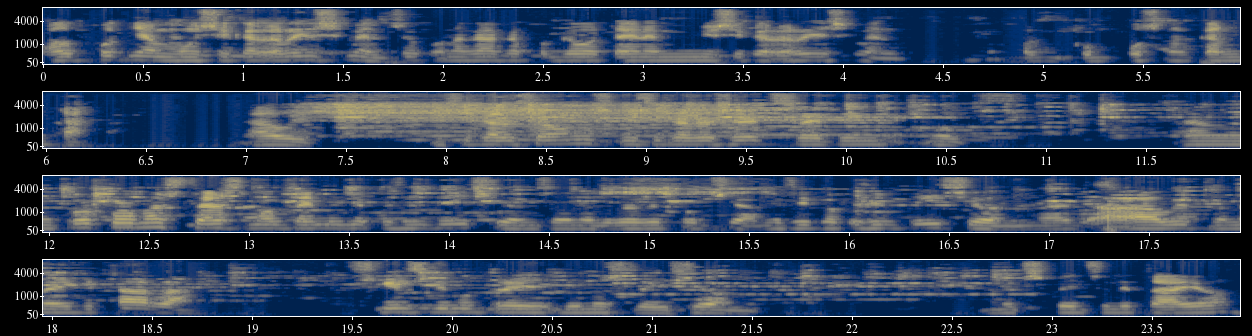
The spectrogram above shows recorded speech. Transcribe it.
Output niya, musical arrangement. So, kung nakakapagawa tayo ng musical arrangement, pag-compose ng kanta, awit, musical songs, musical research, writing notes. Ang performance task, multimedia presentation. So, nagre-report siya. Musical presentation, nag-aawit na may gitara. Skills demonstra demonstration. Next page ulit tayo.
